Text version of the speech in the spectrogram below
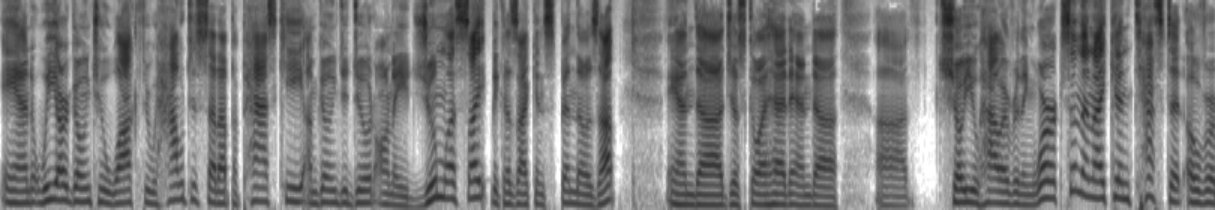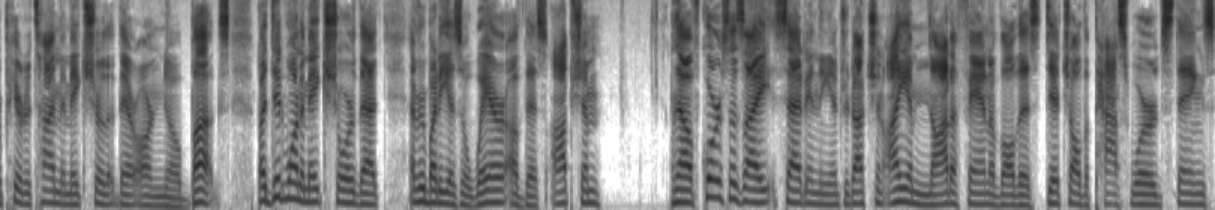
And we are going to walk through how to set up a passkey. I'm going to do it on a Joomla site because I can spin those up and uh, just go ahead and uh, uh, show you how everything works, and then I can test it over a period of time and make sure that there are no bugs. But I did want to make sure that everybody is aware of this option. Now, of course, as I said in the introduction, I am not a fan of all this ditch all the passwords things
